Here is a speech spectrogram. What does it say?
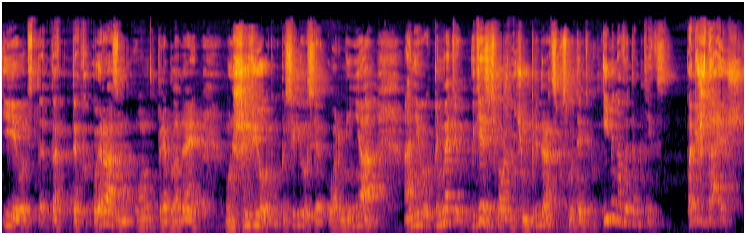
И вот так, так, такой разум, он преобладает, он живет, он поселился у армянян. Они, понимаете, где здесь можно к чему придраться? Посмотрите, именно в этом тексте. Побеждающий.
